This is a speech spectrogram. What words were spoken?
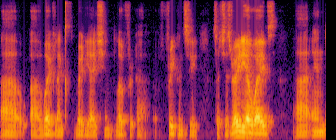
uh, uh, wavelength radiation, low uh, frequency, such as radio waves. Uh, and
